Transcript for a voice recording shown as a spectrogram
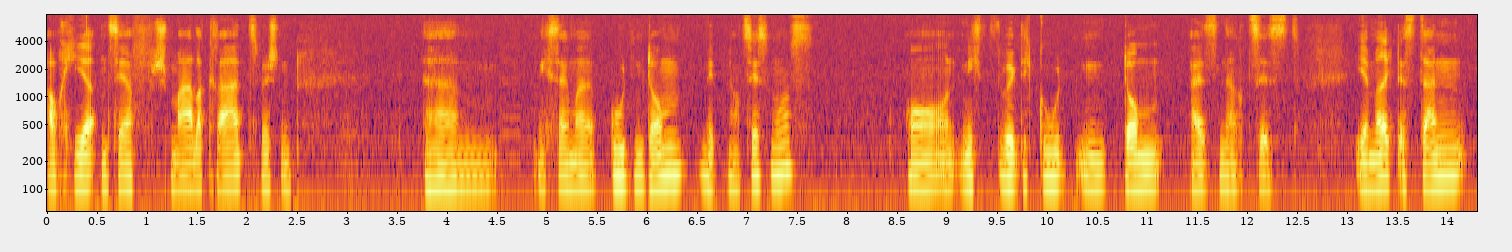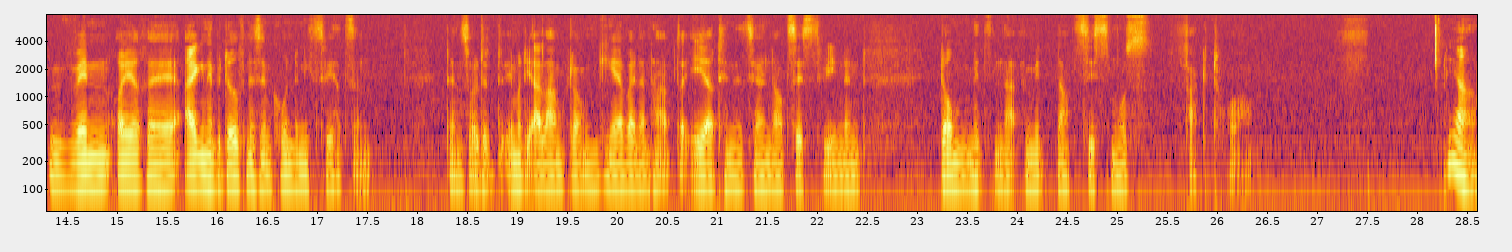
auch hier ein sehr schmaler Grad zwischen, ähm, ich sage mal, guten Dom mit Narzissmus und nicht wirklich guten Dom als Narzisst. Ihr merkt es dann, wenn eure eigenen Bedürfnisse im Grunde nichts wert sind. Dann solltet immer die Alarmglocken gehen, weil dann habt ihr eher tendenziell Narzisst wie einen Dom mit, mit Narzissmus-Faktor. Ja.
